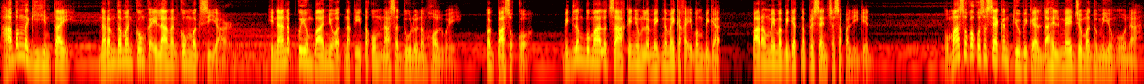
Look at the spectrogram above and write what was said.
Habang naghihintay, naramdaman kong kailangan kong mag-CR. Hinanap ko yung banyo at nakita kong nasa dulo ng hallway. Pagpasok ko, biglang bumalot sa akin yung lamig na may kakaibang bigat, parang may mabigat na presensya sa paligid. Pumasok ako sa second cubicle dahil medyo madumi yung una.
